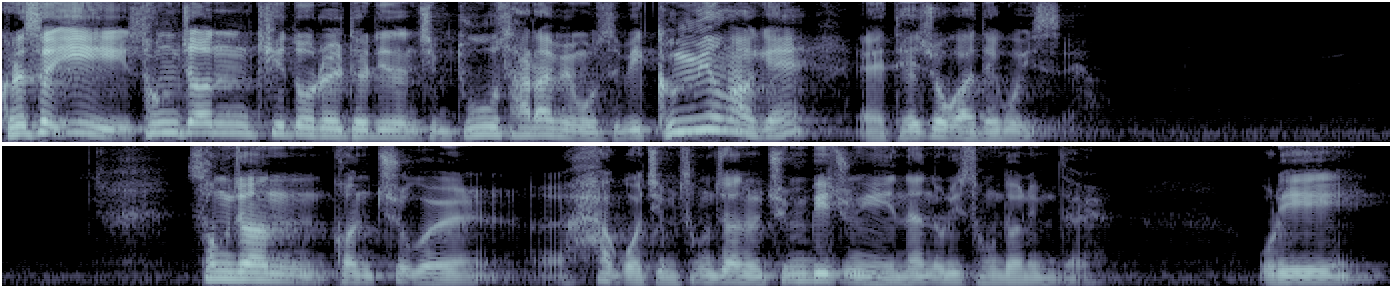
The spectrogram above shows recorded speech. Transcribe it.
그래서 이 성전 기도를 드리는 지금 두 사람의 모습이 극명하게 예, 대조가 되고 있어요. 성전 건축을 하고 지금 성전을 준비 중에 있는 우리 성도님들, 우리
